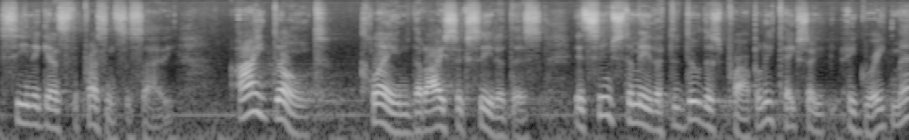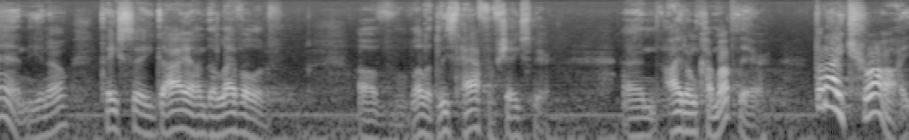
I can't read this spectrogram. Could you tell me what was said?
seen against the present society. I don't claim that I succeed at this. It seems to me that to do this properly takes a, a great man, you know, takes a guy on the level of, of, well, at least half of Shakespeare. And I don't come up there. But I try.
